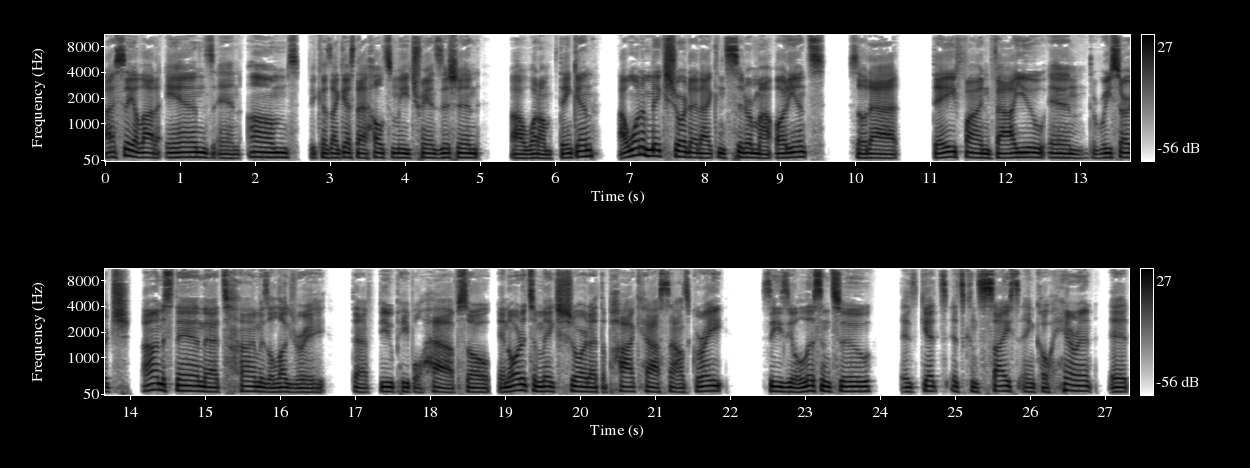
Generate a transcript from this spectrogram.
I say a lot of ands and ums because I guess that helps me transition uh, what I'm thinking. I want to make sure that I consider my audience so that they find value in the research. I understand that time is a luxury that few people have. So, in order to make sure that the podcast sounds great, it's easy to listen to, it gets it's concise and coherent, it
